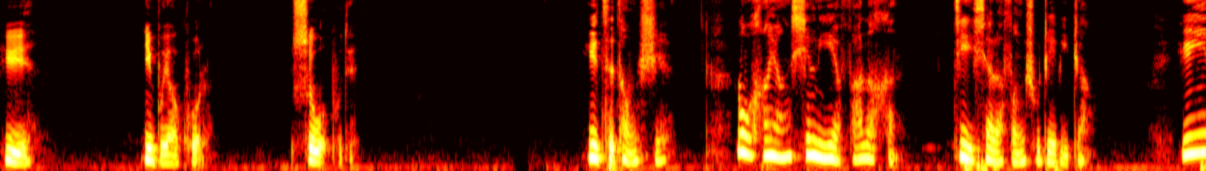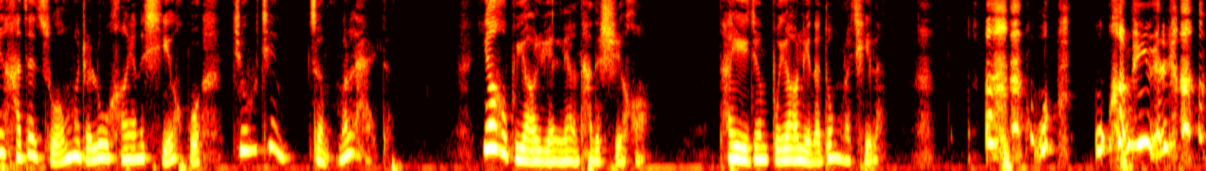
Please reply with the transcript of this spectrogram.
雨，你不要哭了，是我不对。与此同时，陆航阳心里也发了狠，记下了冯叔这笔账。余音还在琢磨着陆航阳的邪火究竟怎么来的，要不要原谅他的时候，他已经不要脸的动了起来。啊，我我还没原谅，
